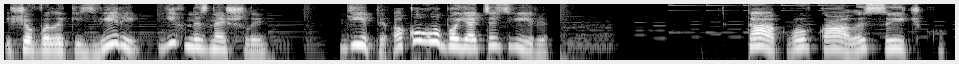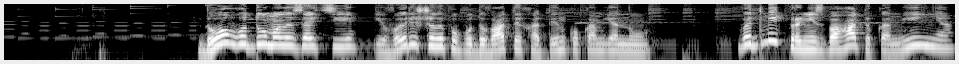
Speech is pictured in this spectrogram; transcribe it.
і щоб великі звірі їх не знайшли. Діти, а кого бояться звірі? Так, вовка, лисичку. Довго думали зайці і вирішили побудувати хатинку кам'яну. Ведмідь приніс багато каміння,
